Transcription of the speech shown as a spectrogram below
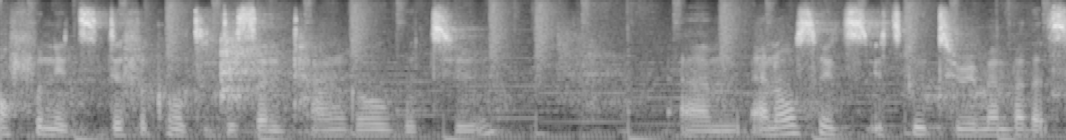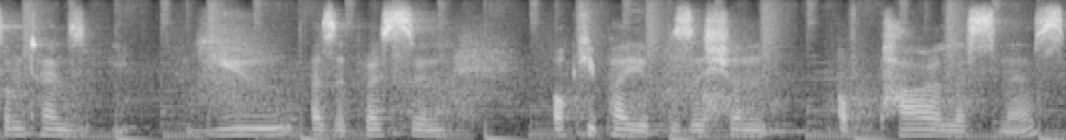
often it's difficult to disentangle the two. Um, and also it's, it's good to remember that sometimes you as a person occupy a position of powerlessness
